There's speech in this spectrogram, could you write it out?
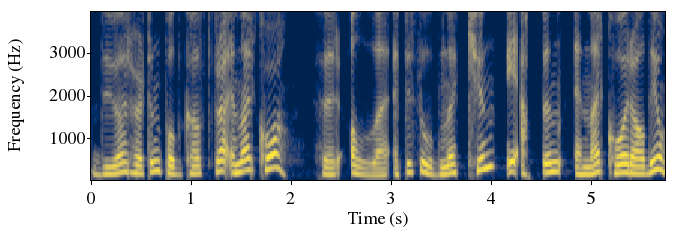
Du har hørt en podkast fra NRK. Hør alle episodene kun i appen NRK Radio.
